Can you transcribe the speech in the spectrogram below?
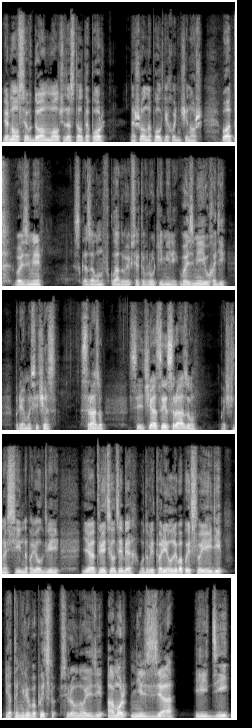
Вернулся в дом, молча достал топор нашел на полке охотничий нож. — Вот, возьми, — сказал он, вкладывая все это в руки Мили. — Возьми и уходи. — Прямо сейчас? Сразу? — Сейчас и сразу. Почти насильно повел к двери. — Я ответил тебе, удовлетворил любопытство, и иди. — Это не любопытство, все равно иди. А может, нельзя? Иди.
